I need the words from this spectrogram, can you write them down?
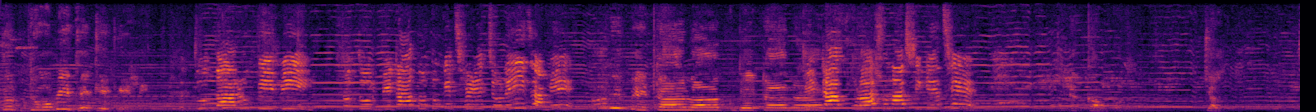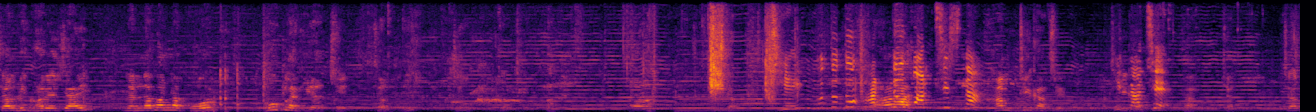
তুই ডমি থেকে গেলি। তুই দারু পিবি তো তোর বেটা তো তোকে ছেড়ে চলেই যাবে। আরে বেটা রাখ বেটা রাখ বেটা পড়াশোনা শিখেছে। এক কাম কর চল। চল भी ঘরে যাই। রান্না বান্না কর ভুক লাগিয়ে আছে। চল। ঠিক মতো তো হাঁটতেও। পারছিস না। হাম ঠিক আছে। ঠিক আছে? হ্যাঁ চল চল।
